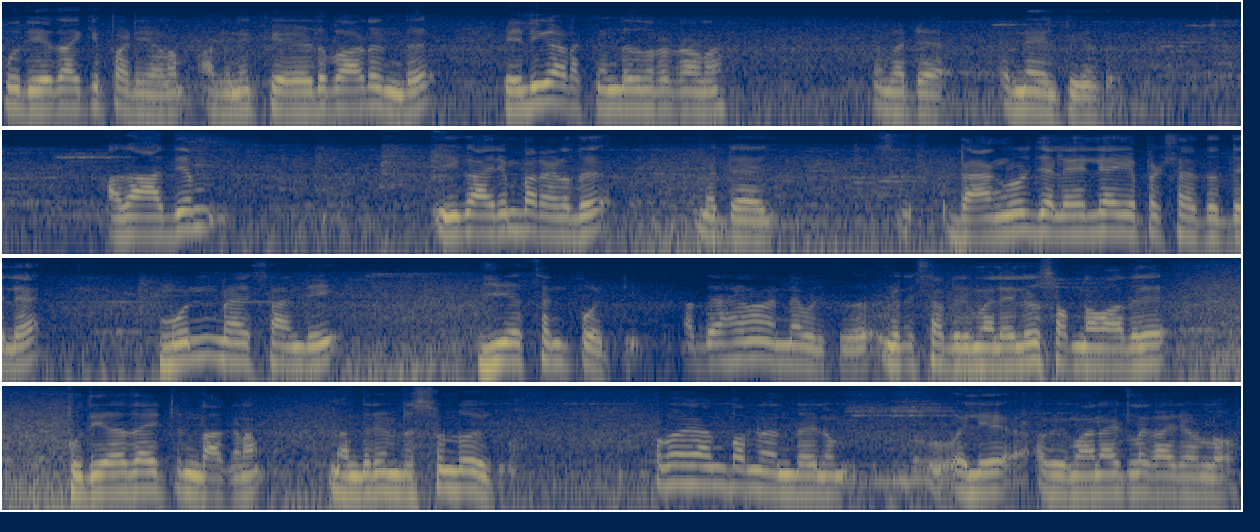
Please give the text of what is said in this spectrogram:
പുതിയതാക്കി പണിയണം. അതിന് കേടുപാടുണ്ട്. എലി കടക്കേണ്ടതെന്ന് പറഞ്ഞിട്ടാണ് മറ്റേ എന്നെ ഏൽപ്പിക്കുന്നത്. അതാദ്യം ഈ കാര്യം പറയണത് മറ്റേ ബാംഗ്ലൂർ ജലഹല്ലി അയ്യപ്പ ക്ഷേത്രത്തിലെ മുൻ മേൽശാന്തി ജി എസ് എൻ പോറ്റി. അദ്ദേഹമാണ് എന്നെ വിളിച്ചത്. ഇങ്ങനെ ശബരിമലയിൽ ഒരു സ്വർണവാതിൽ പുതിയതായിട്ട് ഉണ്ടാക്കണം. നന്ദിന് ഇൻട്രസ്റ്റ് ഉണ്ടോ ചോദിച്ചു. അപ്പോൾ ഞാൻ പറഞ്ഞു എന്തായാലും വലിയ അഭിമാനമായിട്ടുള്ള കാര്യമുള്ളോ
